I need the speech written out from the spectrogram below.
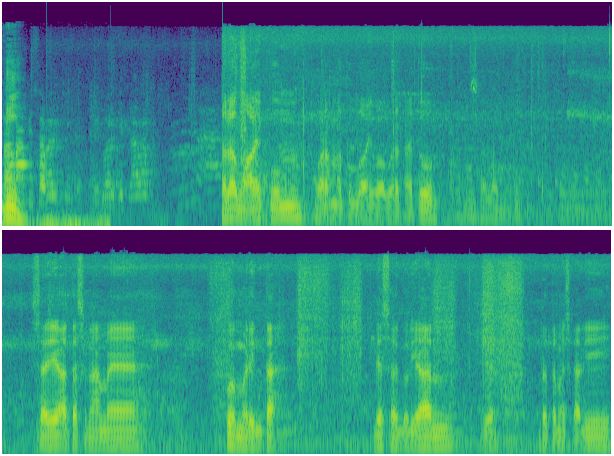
ini. Assalamualaikum warahmatullahi wabarakatuh. Saya atas nama pemerintah Desa Durian ya pertama sekali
